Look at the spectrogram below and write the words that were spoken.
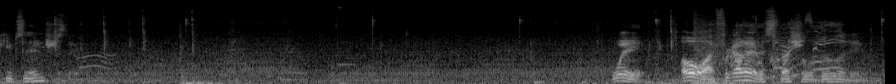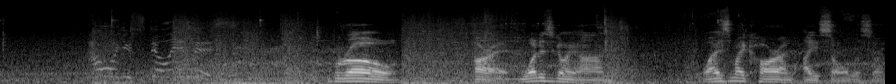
Keeps it interesting. Wait. Oh, I forgot I had a special ability. How are you still in this? Bro. Alright, what is going on? Why is my car on ice all of a sudden?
